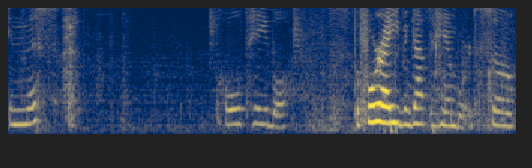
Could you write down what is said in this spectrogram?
in this whole table. before I even got the handboard. So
